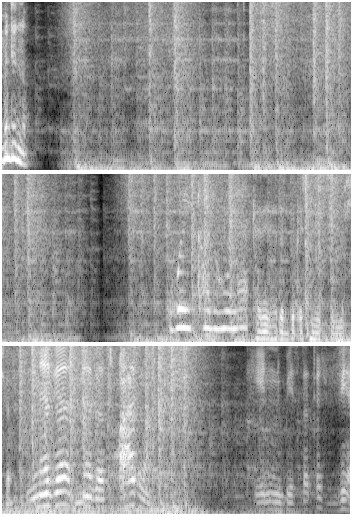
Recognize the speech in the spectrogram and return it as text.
ምንድን ነው? ወይ ካልሆነ ከኔ ተደበቀች ነው ትመሻለች። ነገ ነገ ጠዋት ነው ይህንን ቤት ለቀሽ ቪያ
